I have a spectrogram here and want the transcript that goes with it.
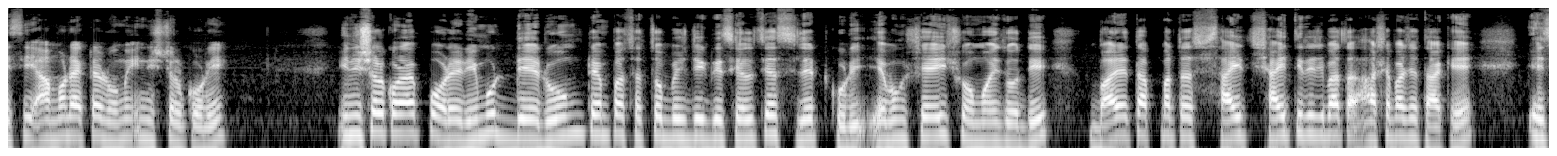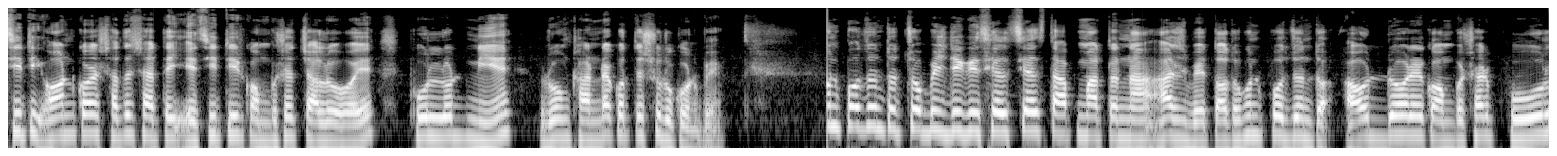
এসি আমরা একটা রুমে ইনস্টল করি। ইনস্টল করার পরে রিমোট দিয়ে রুম টেম্পারেচার চব্বিশ ডিগ্রি সেলসিয়াস সিলেক্ট করি এবং সেই সময় যদি বাইরের তাপমাত্রা সাইট সাঁত্রিশ বা তার আশেপাশে থাকে এসিটি অন করার সাথে সাথে এসিটির কম্প্রেসার চালু হয়ে ফুল লোড নিয়ে রুম ঠান্ডা করতে শুরু করবে। যতক্ষণ পর্যন্ত চব্বিশ ডিগ্রি সেলসিয়াস তাপমাত্রা না আসবে, ততক্ষণ পর্যন্ত আউটডোরের কম্পোসার ফুল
